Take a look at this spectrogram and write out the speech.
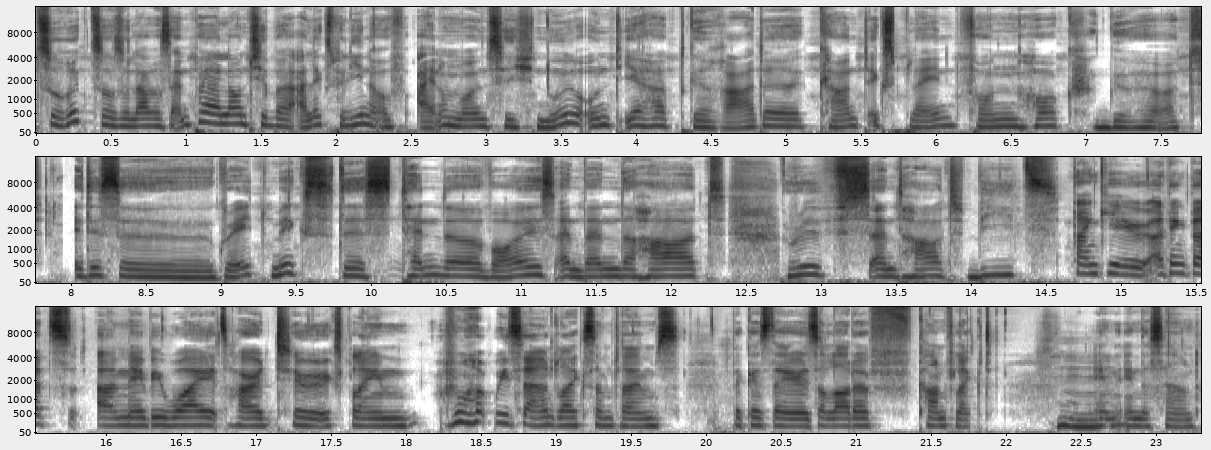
Willkommen zurück zur Solaris Empire Lounge hier bei Alex Berlin auf 91.0 und ihr habt gerade Can't Explain von Hawk gehört. It is a great mix, this tender voice and then the hard riffs and hard beats. Thank you. I think that's uh, maybe why it's hard to explain what we sound like sometimes because there is a lot of conflict in, in the sound.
